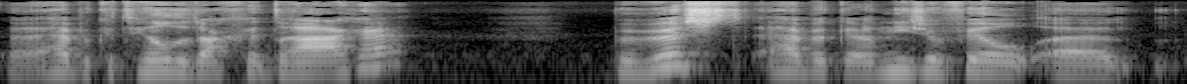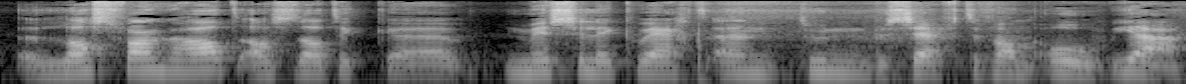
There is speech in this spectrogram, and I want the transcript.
heb ik het heel de dag gedragen. Bewust heb ik er niet zoveel last van gehad als dat ik misselijk werd en toen besefte van, oh ja.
